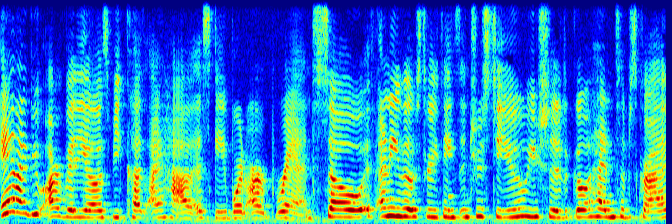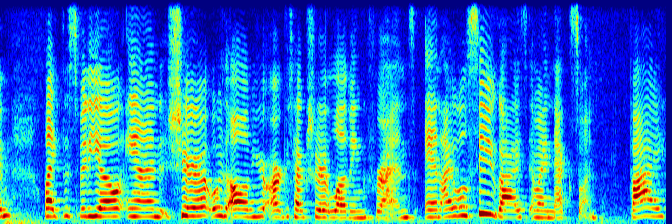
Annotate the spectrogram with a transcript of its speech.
and I do art videos because I have a skateboard art brand. So if any of those three things interest you, you should go ahead and subscribe, like this video, and share it with all of your architecture loving friends. And I will see you guys in my next one. Bye!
